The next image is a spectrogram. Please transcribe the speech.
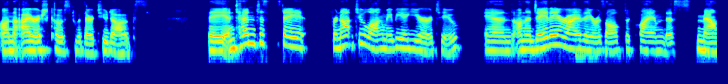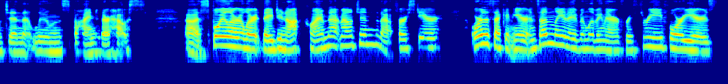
on the Irish coast with their two dogs. They intend to stay for not too long, maybe a year or two. And on the day they arrive, they resolve to climb this mountain that looms behind their house. Uh, spoiler alert, they do not climb that mountain that first year or the second year. And suddenly they've been living there for three, four years,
